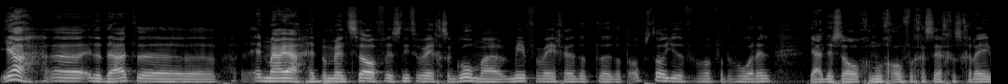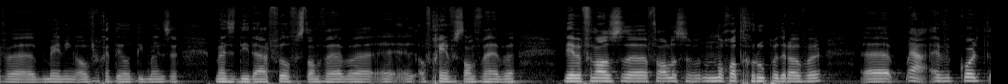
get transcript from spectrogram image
Ja, eh, inderdaad. eh, en, maar ja, het moment zelf is niet vanwege zijn goal, maar meer vanwege dat, eh, dat opstootje van, van tevoren. En ja, er is al genoeg over gezegd, geschreven, meningen over gedeeld. Die mensen, mensen die daar veel verstand van hebben, of geen verstand van hebben, die hebben van alles, van alles nog wat geroepen erover. Maar ja, even kort.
